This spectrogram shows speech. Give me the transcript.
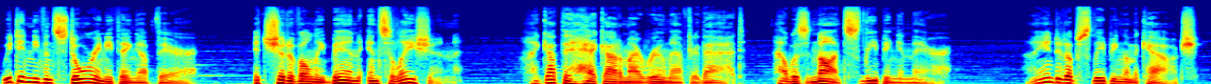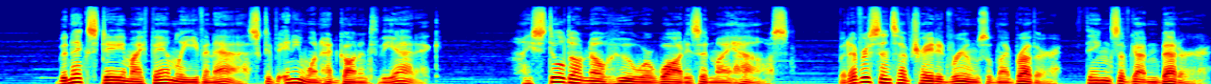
We didn't even store anything up there. It should have only been insulation. I got the heck out of my room after that. I was not sleeping in there. I ended up sleeping on the couch. The next day, my family even asked if anyone had gone into the attic. I still don't know who or what is in my house, but ever since I've traded rooms with my brother, things have gotten better.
